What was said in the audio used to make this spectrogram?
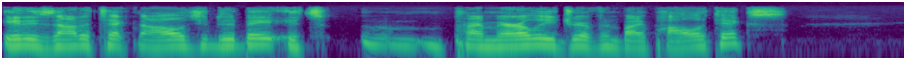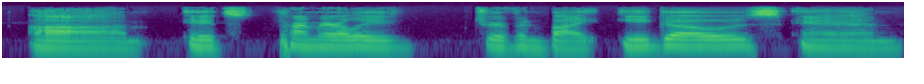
It is not a technology debate. It's mm, primarily driven by politics um, it's primarily driven by egos and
